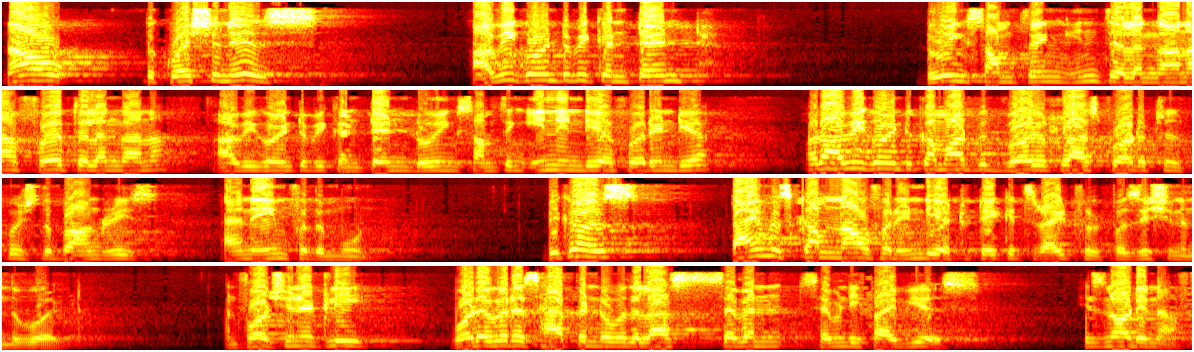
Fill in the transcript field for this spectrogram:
Now, the question is, are we going to be content doing something in Telangana for Telangana? Are we going to be content doing something in India for India? Or are we going to come out with world-class products and push the boundaries and aim for the moon? Because time has come now for India to take its rightful position in the world. Unfortunately, whatever has happened over the last seven, 75 years is not enough.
